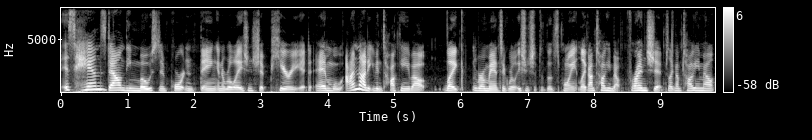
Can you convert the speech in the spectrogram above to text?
is hands down the most important thing in a relationship period. And I'm not even talking about like romantic relationships at this point. Like I'm talking about friendships. Like I'm talking about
